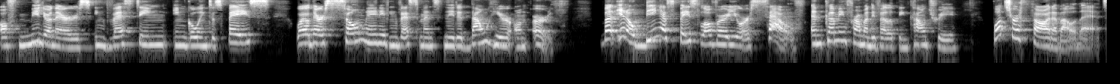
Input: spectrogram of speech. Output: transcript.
of millionaires investing in going to space well, there are so many investments needed down here on Earth. But, you know, being a space lover yourself and coming from a developing country, what's your thought about that?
